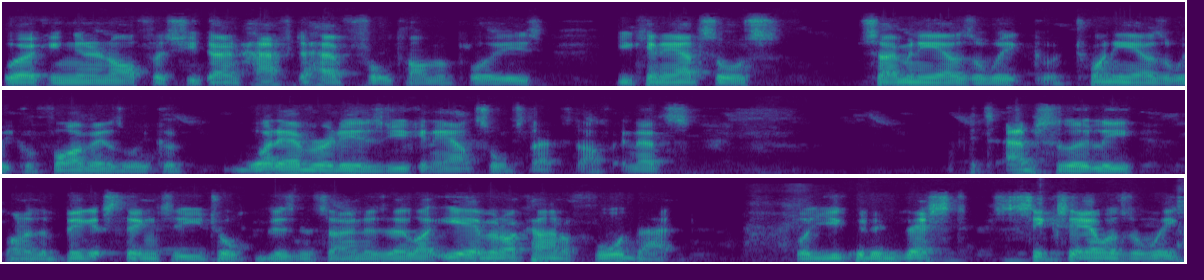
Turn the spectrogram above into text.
working in an office. You don't have to have full time employees. You can outsource so many hours a week, or 20 hours a week, or five hours a week, or whatever it is. You can outsource that stuff. And that's, it's absolutely one of the biggest things that you talk to business owners. They're like, yeah, but I can't afford that. Well, you could invest six hours a week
